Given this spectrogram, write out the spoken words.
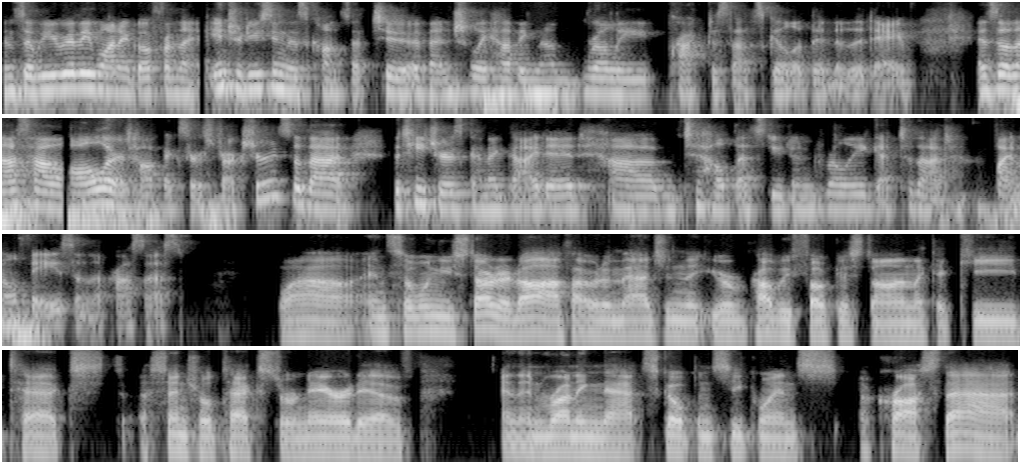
And so we really want to go from that introducing this concept to eventually having them really practice that skill at the end of the day. And so that's how all our topics are structured so that the teacher is kind of guided um, to help that student really get to that final phase the process. Wow. And so when you started off, I would imagine that you were probably focused on like a key text, a central text or narrative, and then running that scope and sequence across that.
